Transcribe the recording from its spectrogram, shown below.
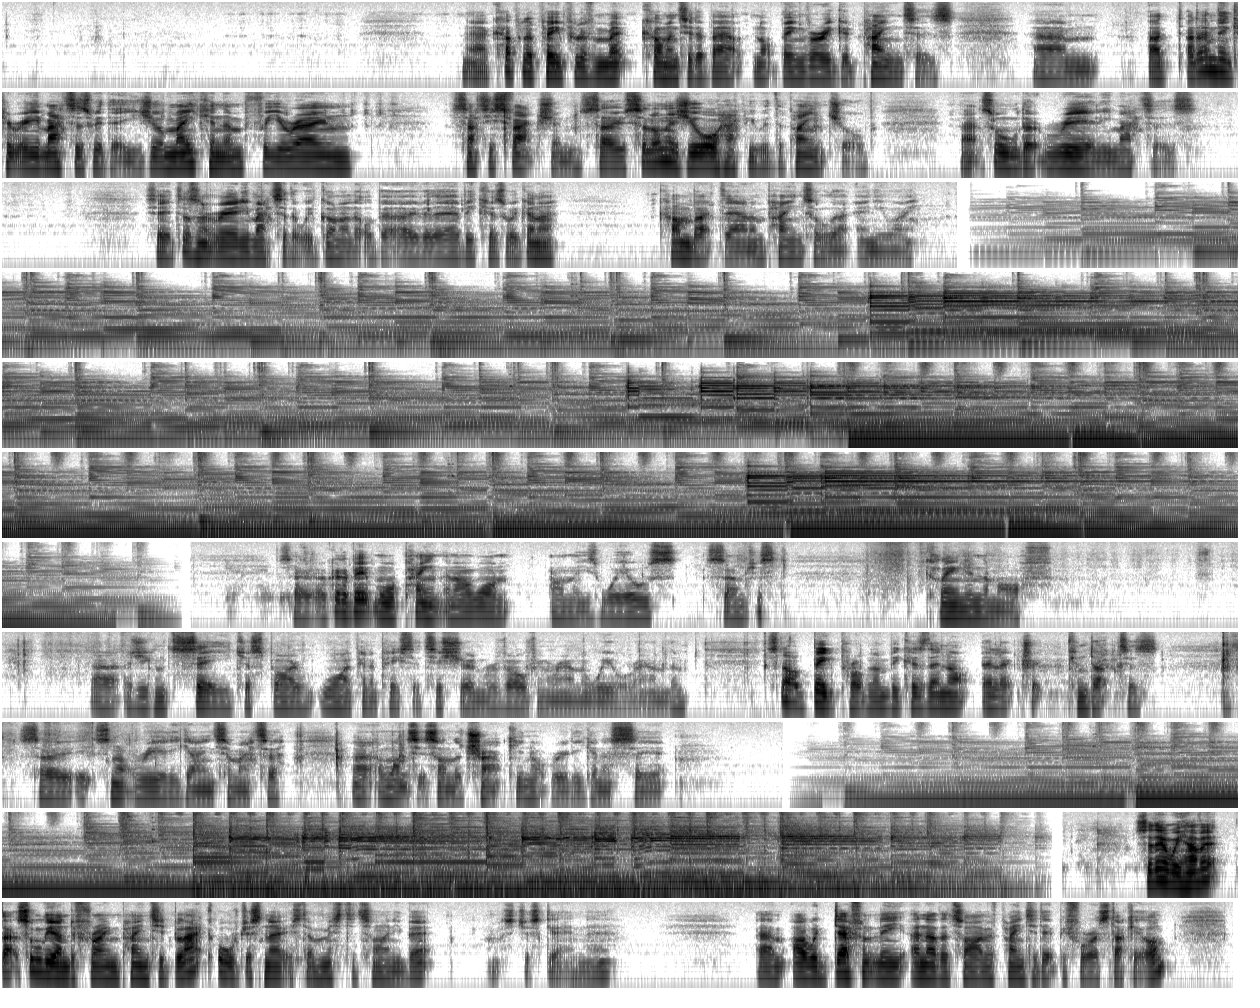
Now a couple of people have commented about not being very good painters. Um, I, I don't think it really matters with these. You're making them for your own satisfaction. So so long as you're happy with the paint job, that's all that really matters. So it doesn't really matter that we've gone a little bit over there because we're going to come back down and paint all that anyway. So I've got a bit more paint than I want on these wheels, so I'm just cleaning them off. Uh, as you can see, just by wiping a piece of tissue and revolving around the wheel around them. It's not a big problem because they're not electric conductors, so it's not really going to matter. Uh, and once it's on the track, you're not really going to see it. So there we have it. That's all the underframe painted black. Oh, just noticed I missed a tiny bit. Let's just get in there. Um, I would definitely another time have painted it before I stuck it on.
